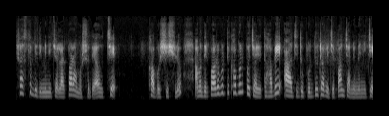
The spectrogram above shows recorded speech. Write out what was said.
স্বাস্থ্যবিধি মেনে চলার পরামর্শ দেওয়া হচ্ছে। খবর শেষ হলো। আমাদের পরবর্তী খবর প্রচারিত হবে আজ দুপুর দুটা বেজে পঞ্চান্ন মিনিটে।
